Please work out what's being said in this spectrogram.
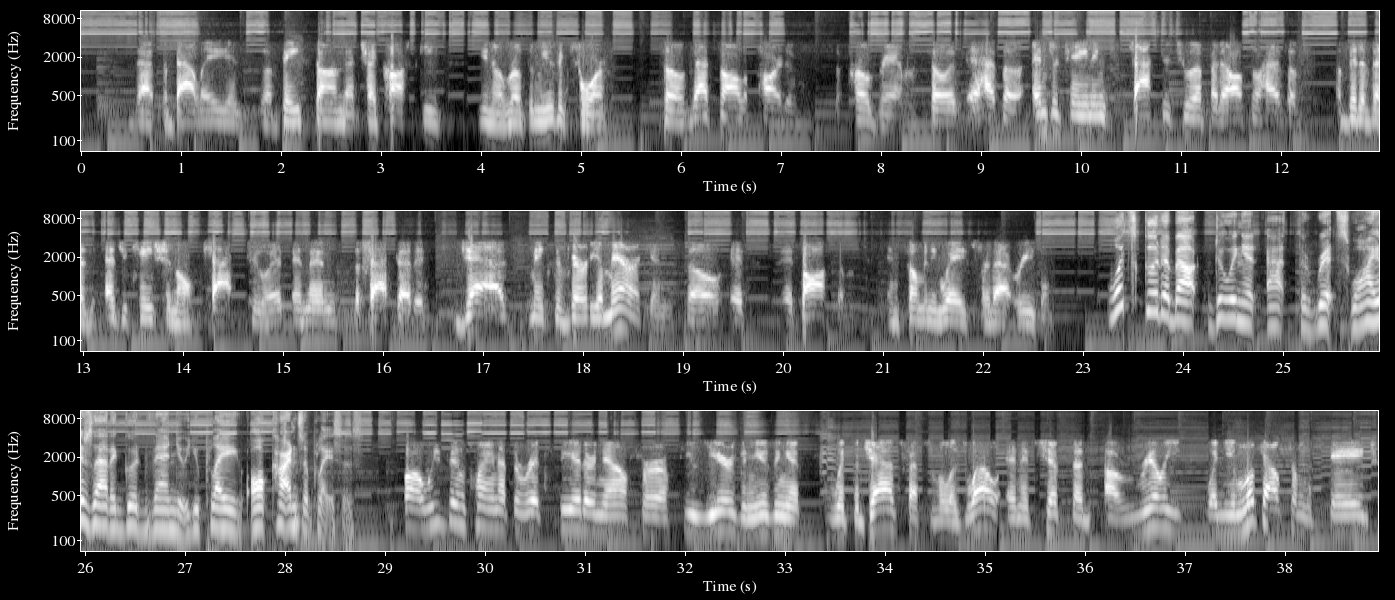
that the ballet is uh, based on that Tchaikovsky, you know, wrote the music for. So that's all a part of the program. So it, it has a entertaining factor to it, but it also has a, a bit of an educational fact to it. And then the fact that it's jazz makes it very American. So it's it's awesome in so many ways for that reason. What's good about doing it at the Ritz? Why is that a good venue? You play all kinds of places. Well, we've been playing at the Ritz Theater now for a few years and using it with the Jazz Festival as well. And it's just a, a really, when you look out from the stage,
